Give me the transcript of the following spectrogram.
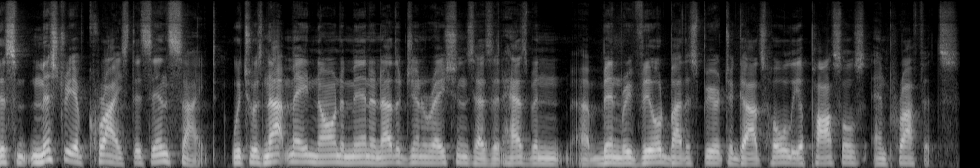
this mystery of Christ, this insight, which was not made known to men in other generations as it has been, uh, been revealed by the Spirit to God's holy apostles and prophets.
